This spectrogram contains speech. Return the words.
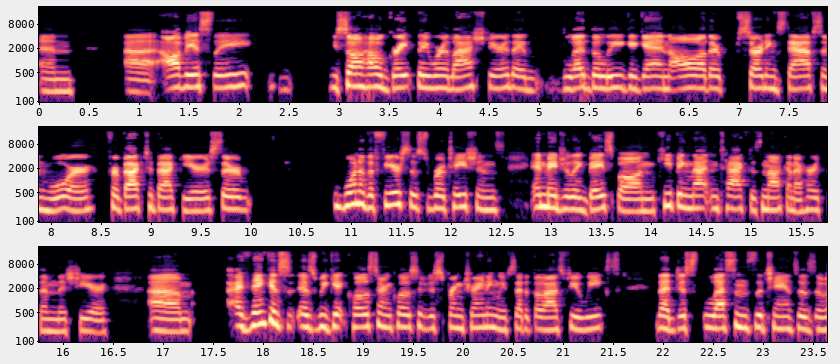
And uh, obviously, you saw how great they were last year. They led the league again. All other starting staffs in WAR for back to back years. They're one of the fiercest rotations in Major League Baseball, and keeping that intact is not going to hurt them this year. Um, I think as as we get closer and closer to spring training, we've said it the last few weeks that just lessens the chances of,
